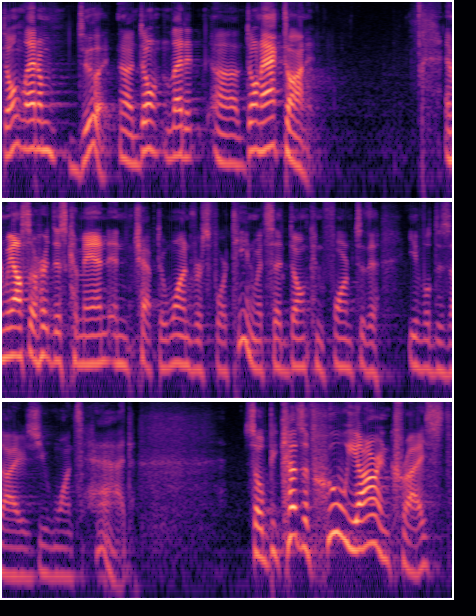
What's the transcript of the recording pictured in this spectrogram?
Don't let them do it. Uh, don't let it, uh, don't act on it. And we also heard this command in chapter 1, verse 14, which said, Don't conform to the evil desires you once had. So, because of who we are in Christ,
